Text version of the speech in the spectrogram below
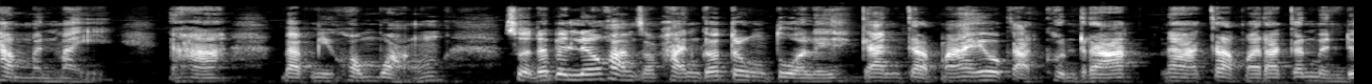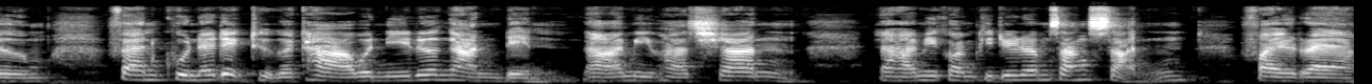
ทำมันใหม่นะคะแบบมีความหวัง ส่วนถ้าเป็นเรื่องความสัมพันธ์ก็ตรงตัวเลย การกลับมาให้โอกาสคนรักนะคะกลับมารักกันเหมือนเดิม แฟนคุณได้เด็กถือกระทาวันนี้เรื่องงานเด่นนะคะมี passion นะคะมีความคิดที่เริ่มสร้างสรรค์ไฟแรง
